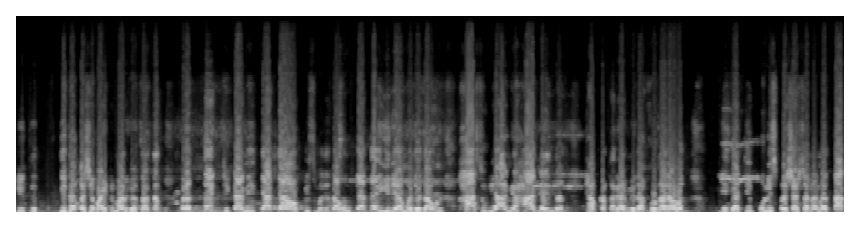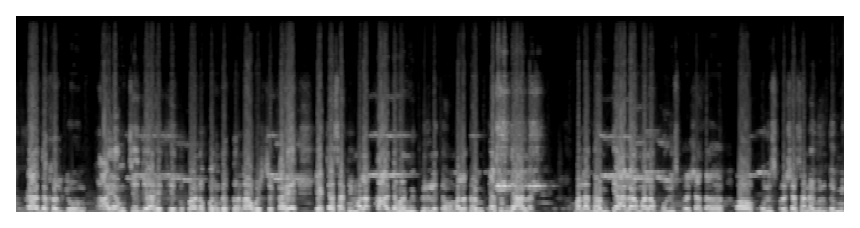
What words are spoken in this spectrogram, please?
की तिथं कसे वाईट मार्ग चालतात. प्रत्येक ठिकाणी त्या त्या ऑफिसमध्ये जाऊन त्या त्या एरियामध्ये जाऊन हा सूर्य आणि हा जयेंद्र ह्या प्रकारे आम्ही दाखवणार आहोत. याची पोलीस प्रशासनानं तात्काळ दखल घेऊन कायमचे जे आहेत हे दुकानं बंद करणं आवश्यक आहे. याच्यासाठी मला काल जेव्हा मी फिरले तेव्हा मला धमक्या सुद्धा आल्या. मला धमक्या आल्या मला पोलीस प्रशासन पोलीस प्रशासनाविरुद्ध मी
